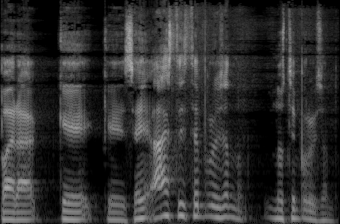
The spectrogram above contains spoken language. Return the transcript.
para que, que se... Ah, está, está improvisando. No está improvisando.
